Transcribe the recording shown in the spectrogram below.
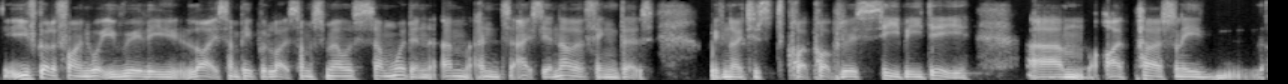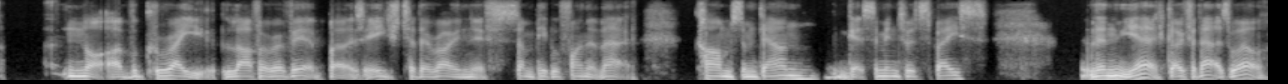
You've got to find what you really like. Some people like some smells, some wouldn't. Um, and actually, another thing that we've noticed quite popular is CBD. Um, I personally not a great lover of it, but it's each to their own. If some people find that that calms them down, gets them into a space, then yeah, go for that as well.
